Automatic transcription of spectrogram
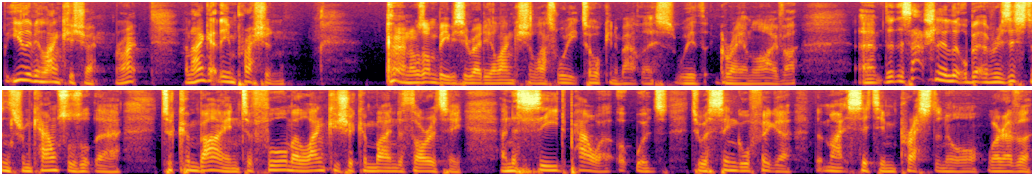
But you live in Lancashire, right? And I get the impression, and I was on BBC Radio Lancashire last week talking about this with Graham Liver, um, that there's actually a little bit of resistance from councils up there to combine, to form a Lancashire Combined Authority and a cede power upwards to a single figure that might sit in Preston or wherever,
